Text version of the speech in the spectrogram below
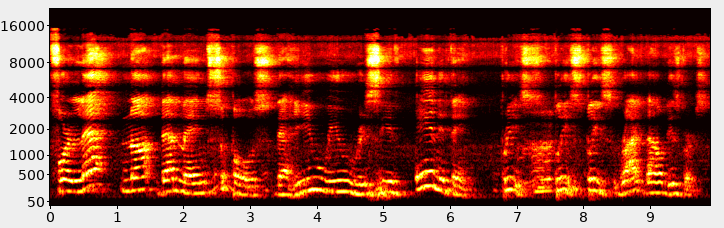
For let not that man suppose that he will receive anything. Please, please, please write down this verse.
